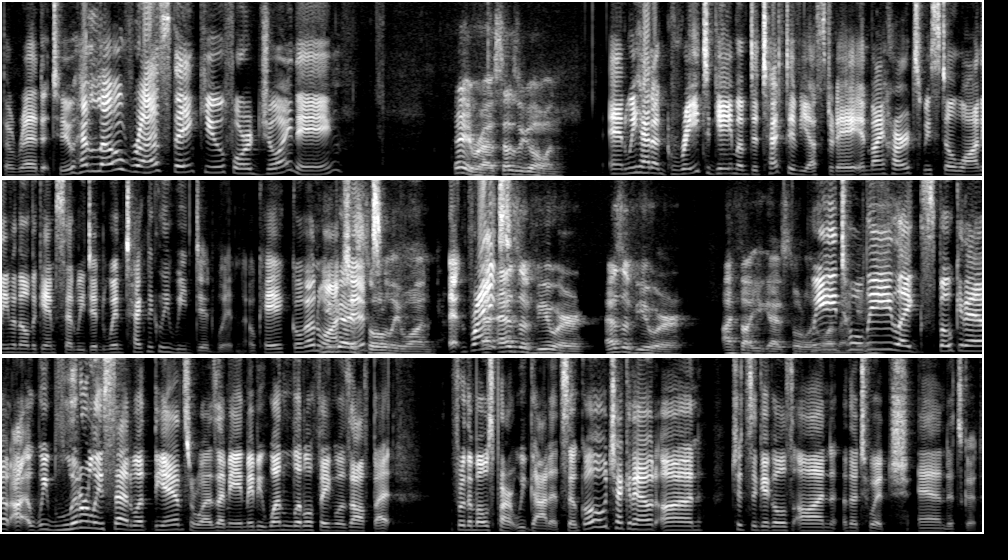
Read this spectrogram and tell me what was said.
The red two. Hello, Russ. Thank you for joining. Hey, Russ, how's it going? And we had a great game of detective yesterday. In my hearts, we still won, even though the game said we did win. Technically, we did win. Okay, go and watch it. you guys it. totally won. Uh, right? As a viewer, as a viewer, I thought you guys totally won. we totally game. like spoke it out. I, we literally said what the answer was. I mean, maybe one little thing was off, but for the most part, we got it. So go check it out on Chits and Giggles on the Twitch, and it's good.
